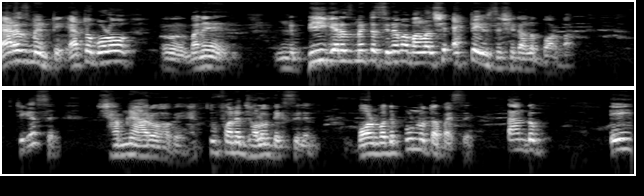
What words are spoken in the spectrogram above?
অ্যারেঞ্জমেন্টে এত বড় মানে বিগ অ্যারেঞ্জমেন্টের সিনেমা বাংলাদেশে একটাই হচ্ছে সেটা হলো বরবাদ। ঠিক আছে? সামনে আরও হবে। তুফানের ঝলক দেখছিলেন। বরবাদে পূর্ণতা পাইছে। তাণ্ডব এই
